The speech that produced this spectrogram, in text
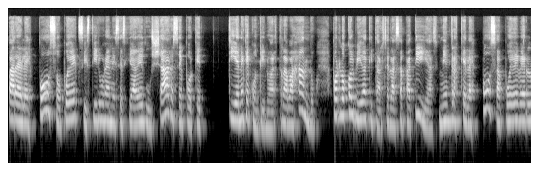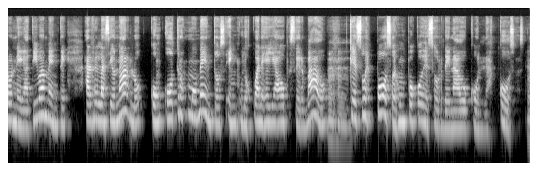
para el esposo puede existir una necesidad de ducharse porque tiene que continuar trabajando, por lo que olvida quitarse las zapatillas, mientras que la esposa puede verlo negativamente al relacionarlo con otros momentos en los cuales ella ha observado que su esposo es un poco desordenado con las cosas. O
